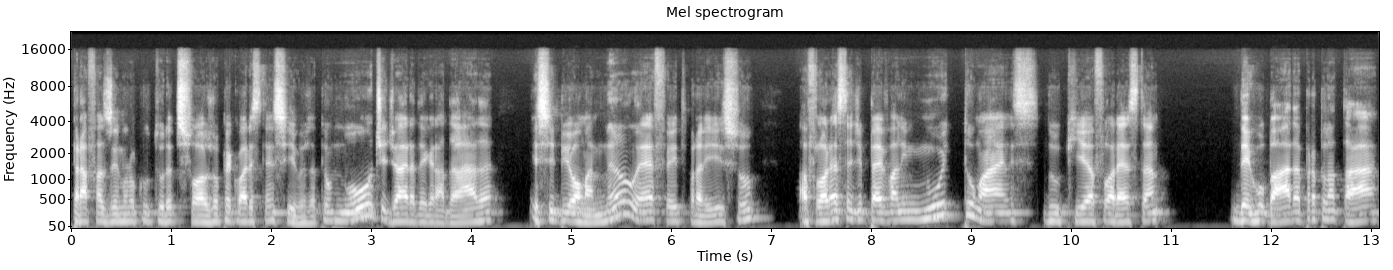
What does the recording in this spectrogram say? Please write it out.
para fazer monocultura de soja ou pecuária extensiva. Já tem um monte de área degradada, esse bioma não é feito para isso, a floresta de pé vale muito mais do que a floresta derrubada para plantar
